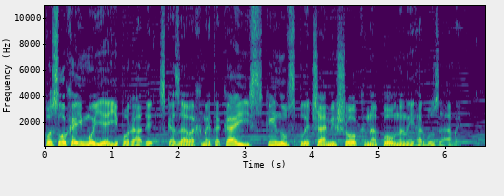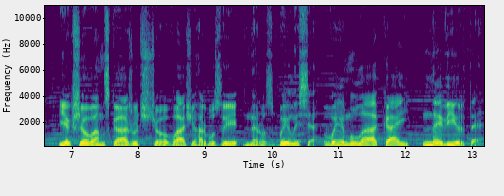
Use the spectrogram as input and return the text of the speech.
послухай моєї поради, сказав Ахметакай і скинув з плеча мішок, наповнений гарбузами. Якщо вам скажуть, що ваші гарбузи не розбилися, ви, мула Акай, не вірте.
